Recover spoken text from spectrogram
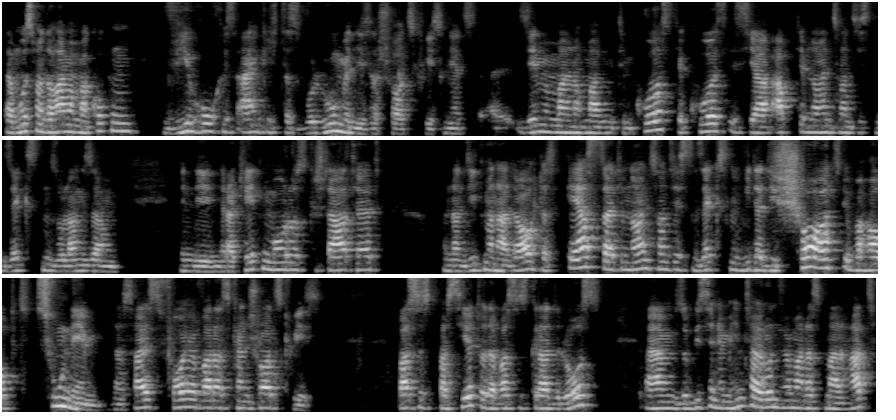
dann muss man doch einmal mal gucken, wie hoch ist eigentlich das Volumen dieser Short Squeeze? Und jetzt äh, sehen wir mal nochmal mit dem Kurs. Der Kurs ist ja ab dem 29.06. so langsam in den Raketenmodus gestartet. Und dann sieht man halt auch, dass erst seit dem 29.06. wieder die Shorts überhaupt zunehmen. Das heißt, vorher war das kein Short Squeeze. Was ist passiert oder was ist gerade los? Ähm, so ein bisschen im Hintergrund, wenn man das mal hat,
